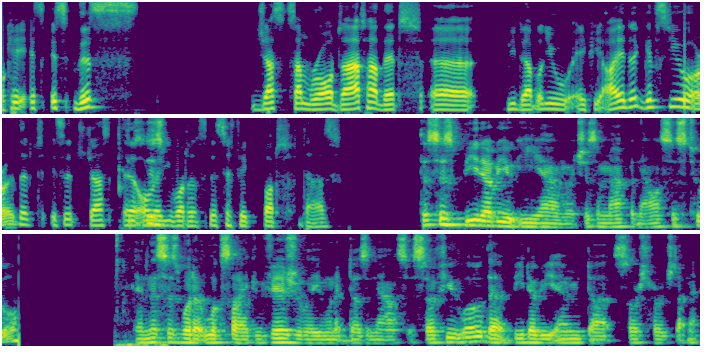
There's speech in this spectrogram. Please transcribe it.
Okay, is is this just some raw data that uh, BW API that gives you, or that is it just uh, This is- already what a specific bot does? This is BWEM, which is a map analysis tool. And this is what it looks like visually when it does analysis. So if you load that bwem.sourceforge.net,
